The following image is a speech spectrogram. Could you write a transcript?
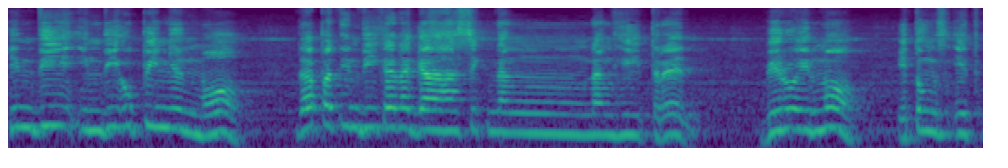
Hindi hindi opinion mo. Dapat hindi ka naghahasik ng ng hatred. Biruin mo, itong it,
